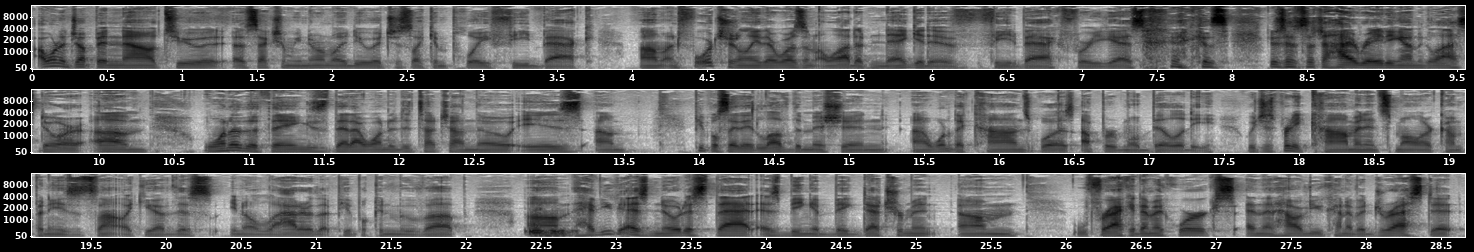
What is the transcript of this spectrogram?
I want to jump in now to a, a, section we normally do, which is like employee feedback. Um, unfortunately, there wasn't a lot of negative feedback for you guys because you just have such a high rating on Glassdoor. Um, one of the things that I wanted to touch on though is um, people say they love the mission. Uh, one of the cons was upward mobility, which is pretty common in smaller companies. It's not like you have this you know ladder that people can move up. Um, mm-hmm. Have you guys noticed that as being a big detriment um, for Academic Works, and then how have you kind of addressed it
